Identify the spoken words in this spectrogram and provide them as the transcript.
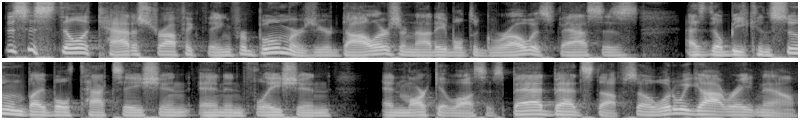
This is still a catastrophic thing for boomers. Your dollars are not able to grow as fast as as they'll be consumed by both taxation and inflation and market losses. Bad, bad stuff. So, what do we got right now?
